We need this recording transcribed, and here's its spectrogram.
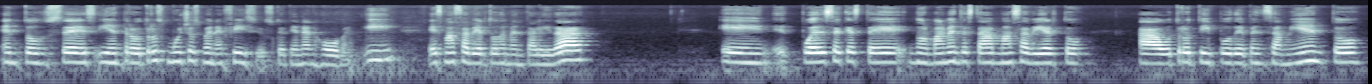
Entonces, y entre otros muchos beneficios que tiene el joven. Y es más abierto de mentalidad. Eh, puede ser que esté, normalmente está más abierto a otro tipo de pensamiento,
